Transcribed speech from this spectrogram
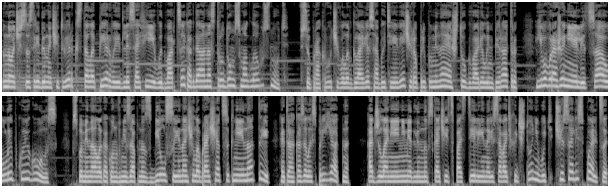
Ночь со среды на четверг стала первой для Софии во дворце, когда она с трудом смогла уснуть. Все прокручивала в голове события вечера, припоминая, что говорил император, его выражение лица, улыбку и голос. Вспоминала, как он внезапно сбился и начал обращаться к ней на «ты». Это оказалось приятно. От желания немедленно вскочить с постели и нарисовать хоть что-нибудь чесались пальцы,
